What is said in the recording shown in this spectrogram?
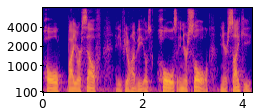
whole by yourself, and if you don't have any of those holes in your soul, in your psyche,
